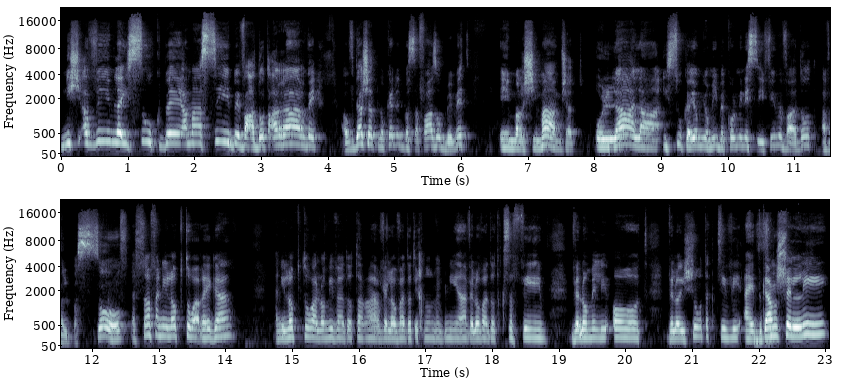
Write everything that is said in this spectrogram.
נשאבים לעיסוק המעשי בוועדות ערר והעובדה שאת נוקטת בשפה הזאת באמת אה, מרשימה שאת עולה על העיסוק היומיומי בכל מיני סעיפים וועדות אבל בסוף בסוף אני לא פטורה רגע. אני לא פטורה לא מוועדות ערר ולא ועדות תכנון ובנייה ולא ועדות כספים ולא מליאות ולא אישור תקציבי. האתגר זה... שלי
